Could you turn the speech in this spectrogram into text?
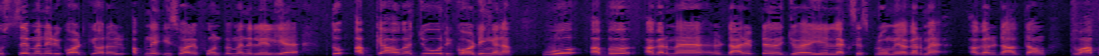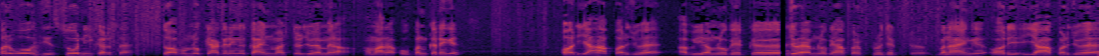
उससे मैंने रिकॉर्ड किया और अपने इस वाले फ़ोन पे मैंने ले लिया है। तो अब क्या होगा जो रिकॉर्डिंग है ना वो अब अगर मैं डायरेक्ट जो है ये लेक्सिस प्रो में अगर मैं अगर डालता हूँ तो वहाँ पर वो शो नहीं करता है। तो अब हम लोग क्या करेंगे? काइन मास्टर जो है मेरा हमारा ओपन करेंगे। और यहाँ पर जो है अभी हम लोग एक जो है हम लोग यहाँ पर प्रोजेक्ट बनाएँगे। और यहाँ पर जो है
